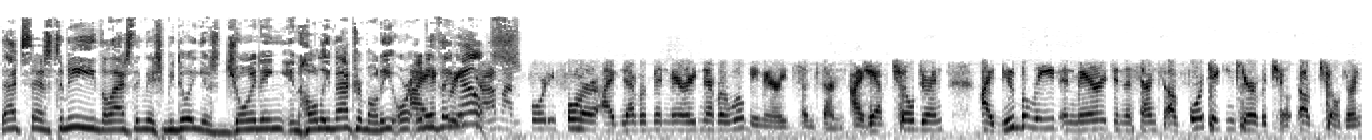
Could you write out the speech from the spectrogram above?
that says to me the last thing they should be doing is joining in holy matrimony or I anything agree, else. Tom. I'm 44. I've never been married, never will be married since then. I have children. I do believe in marriage in the sense of for taking care of a chil of children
